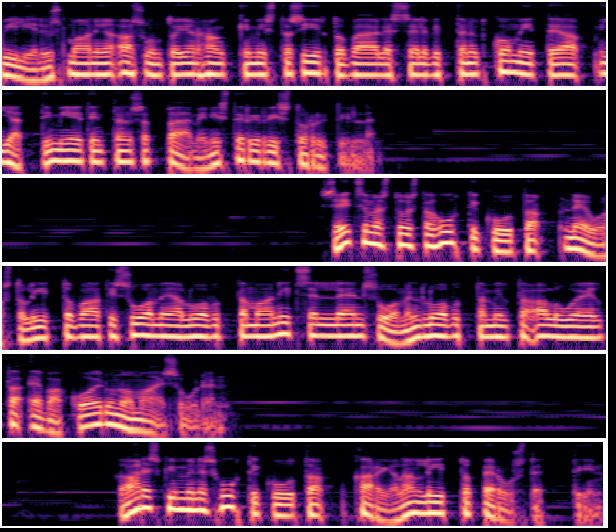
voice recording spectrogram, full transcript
viljelysmaan ja asuntojen hankkimista siirtoväelle selvittänyt komitea jätti mietintönsä pääministeri Risto Rytille. 17. huhtikuuta Neuvostoliitto vaati Suomea luovuttamaan itselleen Suomen luovuttamilta alueilta evakuoidun omaisuuden. 20. huhtikuuta Karjalan liitto perustettiin.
